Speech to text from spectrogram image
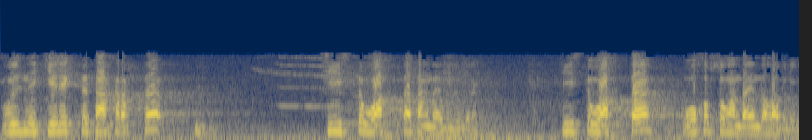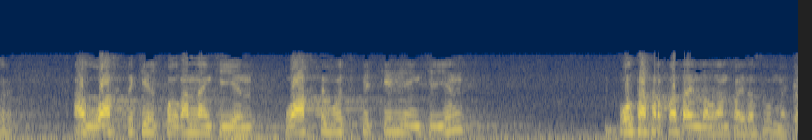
өзіне керекті тақырыпты тиісті уақытта таңдай білу керек. Тиісті уақытта оқып соған дайындала білу керек. Ал уақыты келіп қойғаннан кейін уақыты өтіп кеткеннен кейін ол тақырыпқа дайындалған пайдасы болмайды.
